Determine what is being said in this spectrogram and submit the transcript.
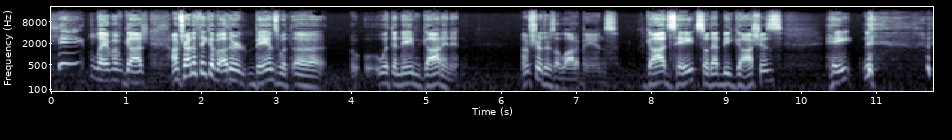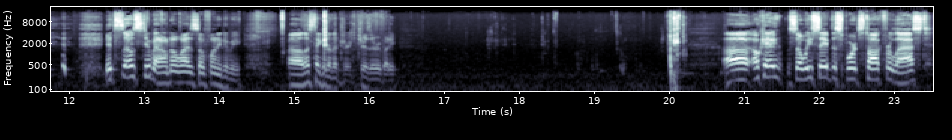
Lamb of Gosh. I'm trying to think of other bands with uh with the name God in it. I'm sure there's a lot of bands. God's Hate, so that'd be Gosh's Hate. it's so stupid. I don't know why it's so funny to me. Uh, let's take another drink. Cheers, everybody. Uh, okay, so we saved the sports talk for last,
